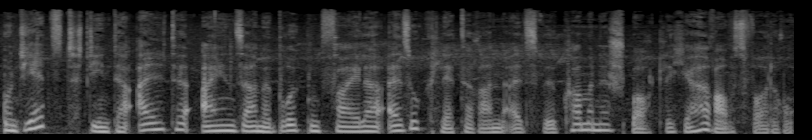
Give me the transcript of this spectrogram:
Und jetzt dient der alte, einsame Brückenpfeiler also Kletterern als willkommene sportliche Herausforderung.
